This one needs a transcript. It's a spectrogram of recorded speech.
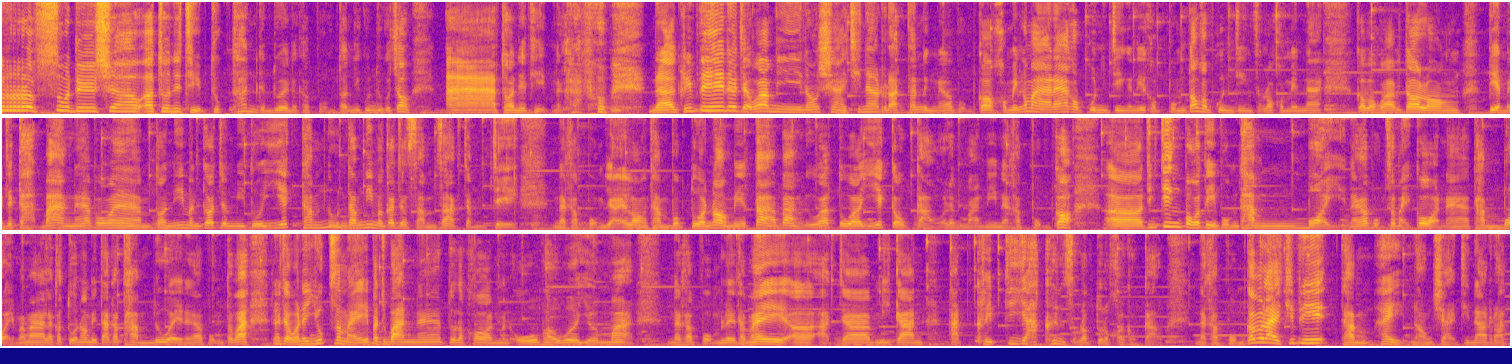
กราบสวัสดีชาว Alternative ทุกท่านกันด้วยนะครับผมตอนนี้คุณอยู่กับช่อง Alternative นะครับผมนะคลิปนี้เนื่องจากว่ามีน้องชายที่น่ารักท่านหนึ่งนะครับผมก็คอมเมนต์เข้ามานะขอบคุณจริงๆอันนี้ผมผมต้องขอบคุณจริงสำหรับคอมเมนต์นะก็บอกว่าพี่ต้อลองเปลี่ยนบรรยากาศบ้างนะเพราะว่าตอนนี้มันก็จะมีตัวเย็กทำนู่นทำนี่มันก็จะซ้ำซากจำเจนะครับผมอยากลองทำพวกตัวนอกเมตาบ้าง หรือว่าตัวเย็กเก่าๆอะไรประมาณนี้นะครับผมก็จริง ๆ ปกติผมทำบ่อยนะครับผมสมัยก่อนนะทำบ่อยมากๆ แล้วก็ตัวน้อกเมตาก็ทำด้วยนะครับผม แต่ว่าเนื่องจากว่าในยุคสมัยปัจจุบันนะตัวละครมันโอเวอร์พาวเวอร์เยอะมากนะครับผมเลยทำให้อ่ออาจจะมีการอัดคลิปที่ยากขึ้นสำหรับตัวละครเก่าๆนะครับผมก็ไม่เป็นไรคลิปนี้ทำให้น้องชายที่น่ารัก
